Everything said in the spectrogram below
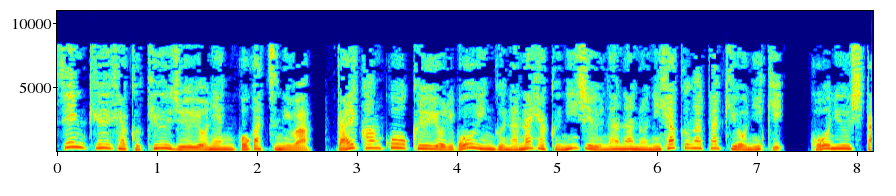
1994年5月には、大韓航空よりボーイング727の200型機を2機購入した。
